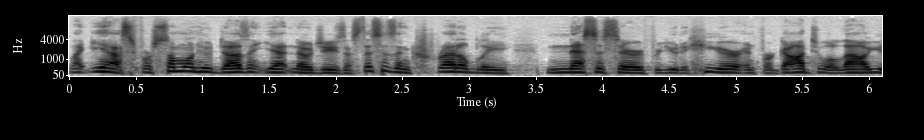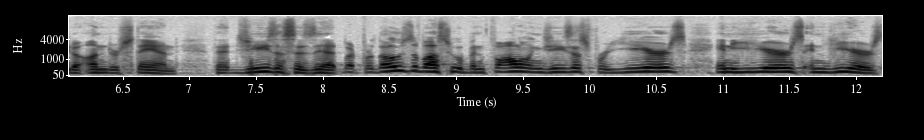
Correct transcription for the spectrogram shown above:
like, yes, for someone who doesn't yet know Jesus, this is incredibly necessary for you to hear and for God to allow you to understand that Jesus is it. But for those of us who have been following Jesus for years and years and years,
